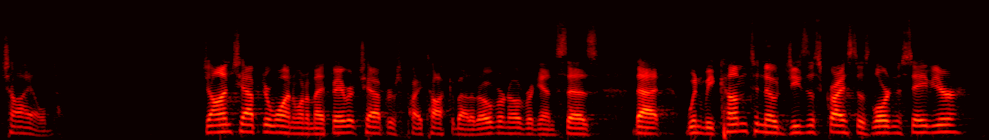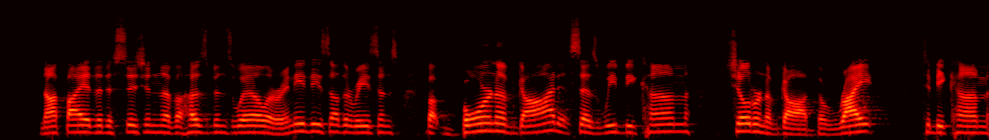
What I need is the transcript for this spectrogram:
child. John chapter 1, one of my favorite chapters, probably talk about it over and over again, says that when we come to know Jesus Christ as Lord and Savior, not by the decision of a husband's will or any of these other reasons, but born of God, it says we become children of God, the right to become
